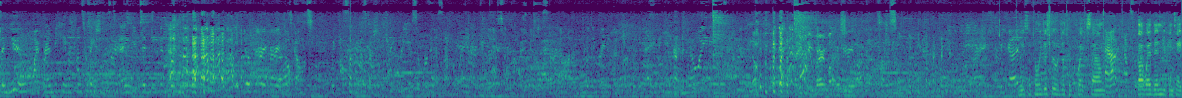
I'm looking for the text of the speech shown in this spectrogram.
So you, my friend, became a conservationist today, and you didn't even know. You're very, very welcome. We also have a special treat for you, so we're going to step away in a few minutes. and We're going to get started really great adventure for the day that you had no idea. No. Thank you very much. Very welcome. That's awesome. All right, are we good? Lisa, can we just do just a quick sound? Yeah, absolutely. That way, then you can take.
